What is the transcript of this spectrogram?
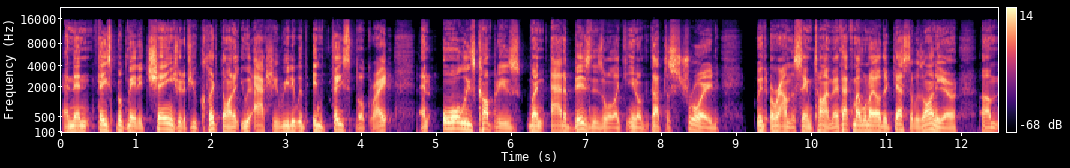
And then Facebook made a change that if you clicked on it, you would actually read it within Facebook, right? And all these companies went out of business or like, you know, got destroyed with around the same time. In fact, my one of my other guests that was on here, um,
